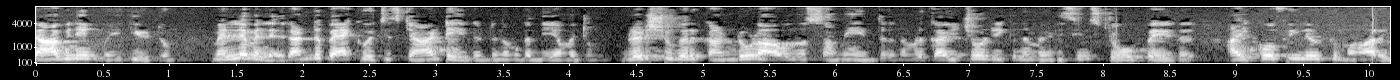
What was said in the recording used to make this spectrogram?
രാവിലെയും വൈകിട്ടും മെല്ലെ മെല്ലെ രണ്ട് പാക്ക് വെച്ച് സ്റ്റാർട്ട് ചെയ്തിട്ട് നമുക്ക് എന്ത് ചെയ്യാൻ പറ്റും? ബ്ലഡ് ഷുഗർ കൺട്രോൾ ആവുന്ന സമയത്ത് നമ്മൾ കഴിച്ചുകൊണ്ടിരിക്കുന്ന മെഡിസിൻ സ്റ്റോപ്പ് ചെയ്ത് ഐക്കോഫീലേക്ക് മാറി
